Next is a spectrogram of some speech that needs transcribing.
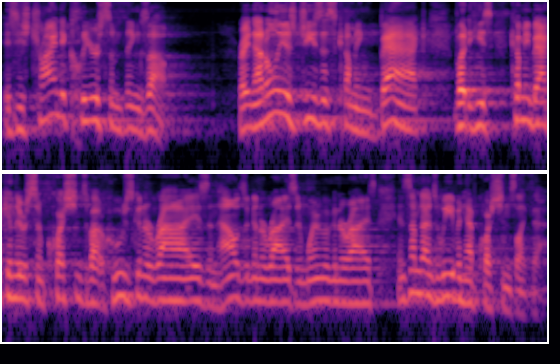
is he's trying to clear some things up. Right? Not only is Jesus coming back, but he's coming back, and there's some questions about who's going to rise and how is it going to rise and when we're going to rise. And sometimes we even have questions like that.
